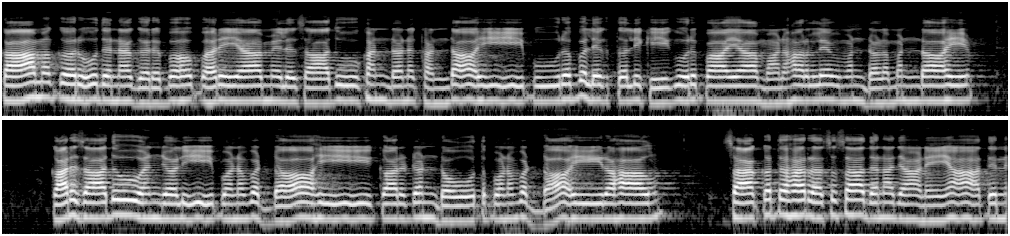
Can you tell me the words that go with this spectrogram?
ਕਾਮ ਕਰੋਧ ਨਗਰ ਬਹੁ ਭਰਿਆ, ਮਿਲ ਸਾਧੂ ਖੰਡਨ ਖੰਡਾਹੀ। ਪੂਰਬ ਲਿਖਤ ਲਿਖੀ ਗੁਰ ਪਾਇਆ, ਮਨ ਹਰ ਲਿਵ ਮੰਡਲ ਮੰਡਾਹੇ। ਕਰ ਸਾਧੂ ਅੰਜਲੀ ਪਣ ਵੱਡਾਹੀ, ਕਰ ਡੰਡੋਤ ਪਨ ਵੱਡਾਹੀ ਰਹਾਉ। ਸਾਕਤ ਹਰ ਰਸ ਸਾਧਨ ਜਾਣਿਆ, ਤਿਨ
